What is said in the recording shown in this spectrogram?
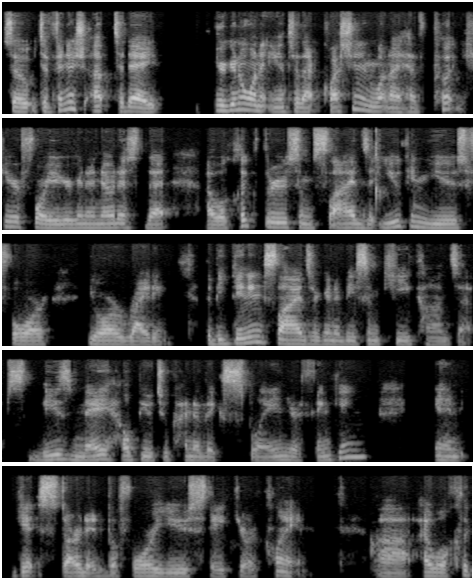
So to finish up today, you're gonna wanna answer that question and what I have put here for you, you're gonna notice that I will click through some slides that you can use for your writing. The beginning slides are going to be some key concepts. These may help you to kind of explain your thinking and get started before you stake your claim. Uh, I will click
